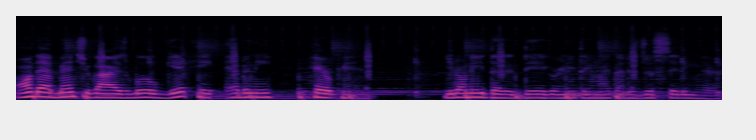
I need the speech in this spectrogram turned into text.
On that bench, you guys will get a ebony hairpin. You don't need the dig or anything like that. It's just sitting there.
